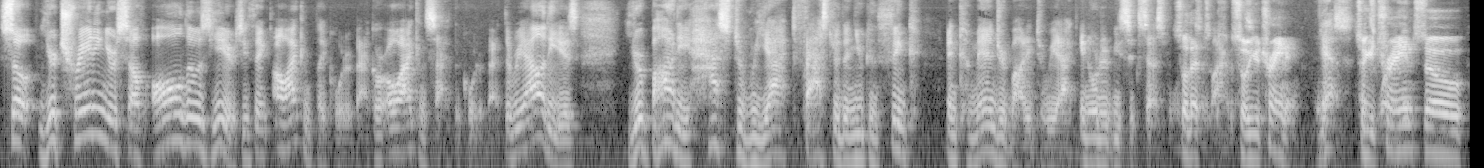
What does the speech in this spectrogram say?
So you're training yourself all those years. You think, oh, I can play quarterback, or oh, I can sack the quarterback. The reality is, your body has to react faster than you can think and command your body to react in order to be successful. So that's so you're training. yes. So you that's what it train. So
